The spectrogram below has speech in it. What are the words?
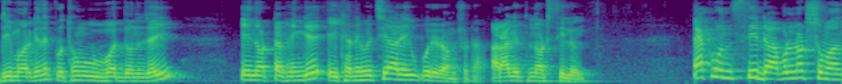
ডি মর্গেনের প্রথম উপপাদ্য অনুযায়ী এই নটটা ভেঙে এইখানে হয়েছে আর এই উপরের অংশটা, আর আগে তো নট ছিলই। এখন সি ডাবল নট সমান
